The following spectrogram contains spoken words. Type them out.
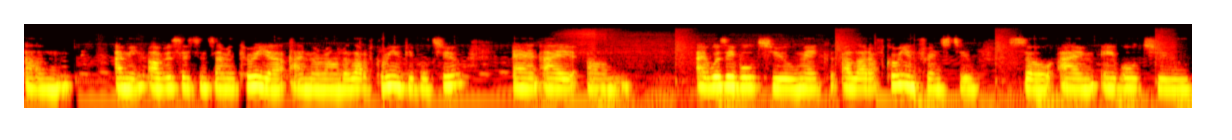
um, I mean, obviously, since I'm in Korea, I'm around a lot of Korean people too, and I um, I was able to make a lot of Korean friends too. So I'm able to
